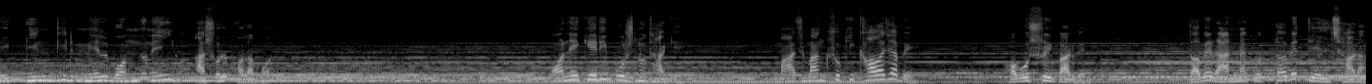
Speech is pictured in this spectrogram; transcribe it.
এই তিনটির মেলবন্ধনেই আসল ফলাফল। অনেকেরই প্রশ্ন থাকে, মাছ মাংস কি খাওয়া যাবে? অবশ্যই পারবেন। তবে রান্না করতে হবে তেল ছাড়া।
